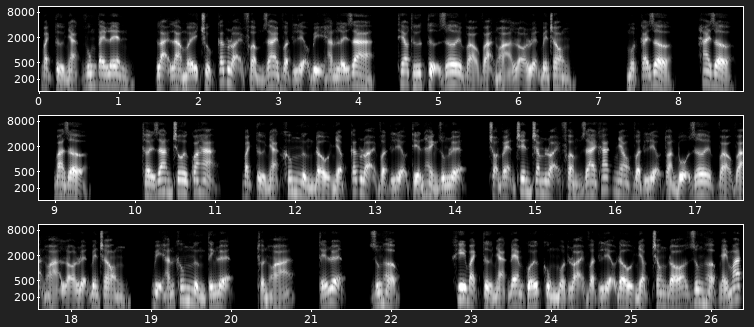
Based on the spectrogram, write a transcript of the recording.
Bạch Tử Nhạc vung tay lên, lại là mấy chục các loại phẩm giai vật liệu bị hắn lấy ra, theo thứ tự rơi vào vạn hỏa lò luyện bên trong. Một cái giờ, hai giờ, ba giờ. Thời gian trôi qua hạ, Bạch Tử Nhạc không ngừng đầu nhập các loại vật liệu tiến hành dung luyện, trọn vẹn trên trăm loại phẩm giai khác nhau vật liệu toàn bộ rơi vào vạn hỏa lò luyện bên trong, bị hắn không ngừng tinh luyện, thuần hóa, tế luyện, dung hợp. Khi Bạch Tử Nhạc đem cuối cùng một loại vật liệu đầu nhập trong đó dung hợp nháy mắt,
